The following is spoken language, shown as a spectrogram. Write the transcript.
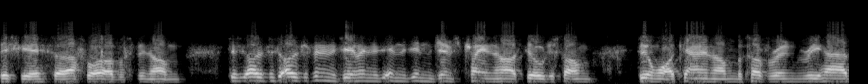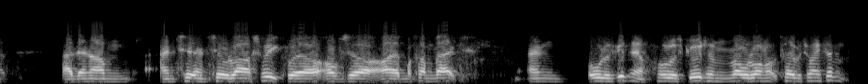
this year, so that's why I've been um just I was just I was just in the gym in the in the, in the gym training hard still, just um doing what I can, um recovering, rehab, and then um until until last week where obviously I had my comeback and all is good now. All is good and roll on October twenty seventh.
